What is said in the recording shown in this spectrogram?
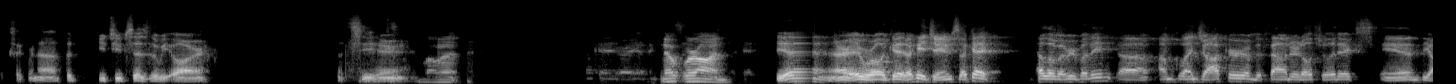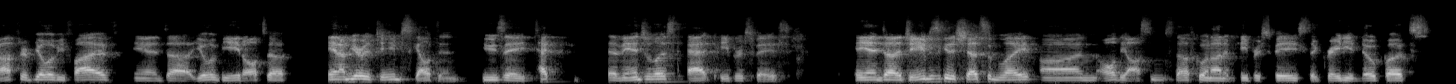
looks like we're not. But YouTube says that we are. Let's see here. Moment. Okay. All right. Nope. We're on. Yeah. All right. We're all good. Okay, James. Okay. Hello, everybody. Uh, I'm Glenn Jocher. I'm the founder at Ultralytics and the author of YOLO V5 and uh, YOLO V8 also. And I'm here with James Skelton, who's a tech evangelist at Paperspace. And uh, James is going to shed some light on all the awesome stuff going on at Paperspace, the gradient notebooks,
